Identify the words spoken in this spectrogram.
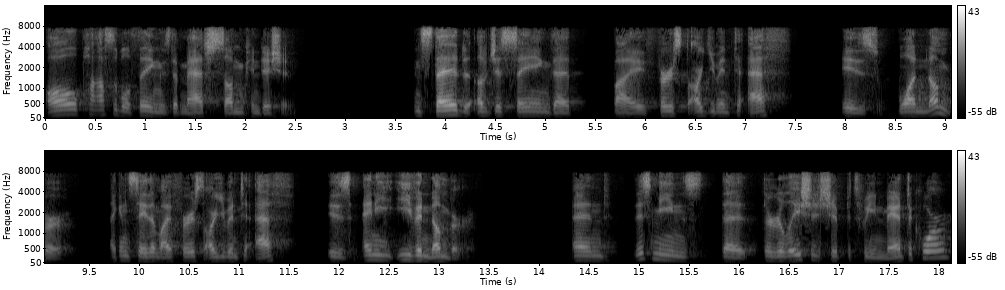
all possible things that match some condition. Instead of just saying that my first argument to f is one number, I can say that my first argument to f is any even number. And this means that the relationship between Manticore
